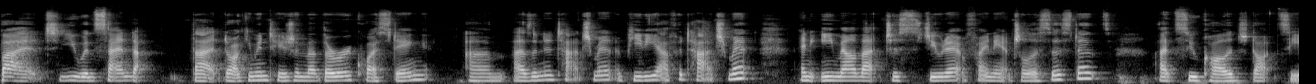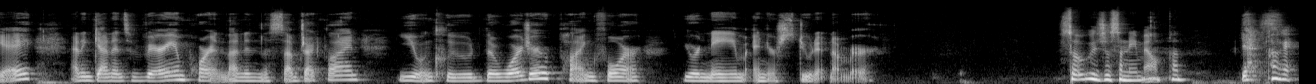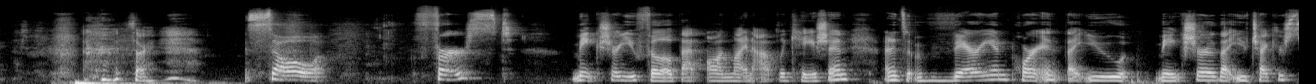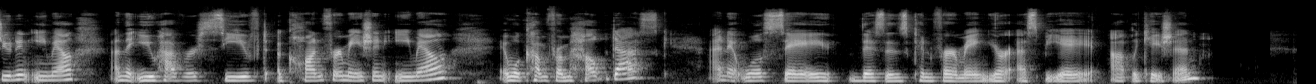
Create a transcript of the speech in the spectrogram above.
but you would send that documentation that they're requesting um, as an attachment, a PDF attachment, and email that to student financial assistance at saultcollege.ca. And again, it's very important that in the subject line, you include the award you're applying for, your name, and your student number. So it was just an email. Yes. Okay. Sorry. So, first, make sure you fill out that online application. And it's very important that you make sure that you check your student email and that you have received a confirmation email. It will come from help desk and it will say this is confirming your SBA application.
